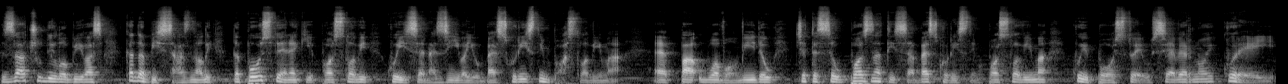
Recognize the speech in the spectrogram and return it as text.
začudilo bi vas kada bi saznali da postoje neki poslovi koji se nazivaju beskorisnim poslovima. E pa u ovom videu ćete se upoznati sa beskorisnim poslovima koji postoje u Sjevernoj Koreji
